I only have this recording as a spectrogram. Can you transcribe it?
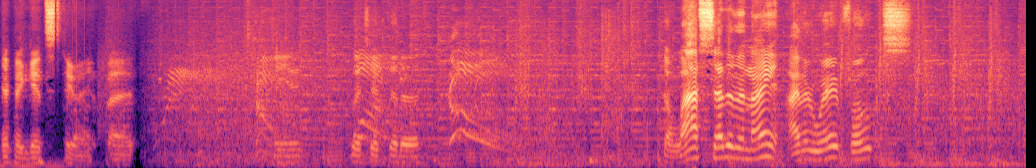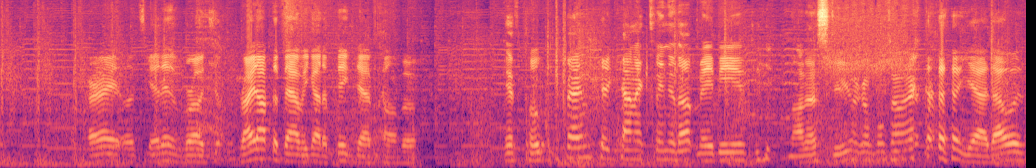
if it gets to it, but Me switch it to the. the last set of the night, either way, folks. Alright, let's get it, bro. Right off the bat, we got a big dab combo. If Pokepen could kind of clean it up, maybe not SD a couple times. yeah, that was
